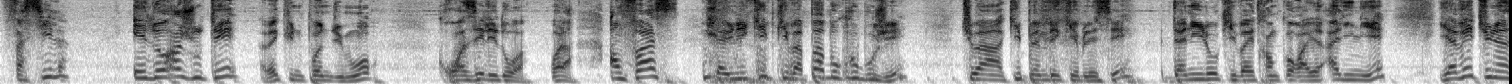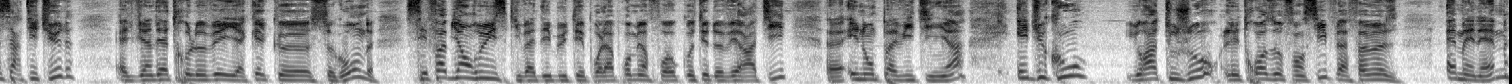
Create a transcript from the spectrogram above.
facile et de rajouter, avec une pointe d'humour, croiser les doigts. Voilà. En face, tu as une équipe qui va pas beaucoup bouger. Tu as Kipembe qui est blessé, Danilo qui va être encore aligné. Il y avait une incertitude, elle vient d'être levée il y a quelques secondes. C'est Fabien Ruiz qui va débuter pour la première fois aux côtés de Verratti euh, et non pas Vitinha. Et du coup, il y aura toujours les trois offensifs, la fameuse MNM.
